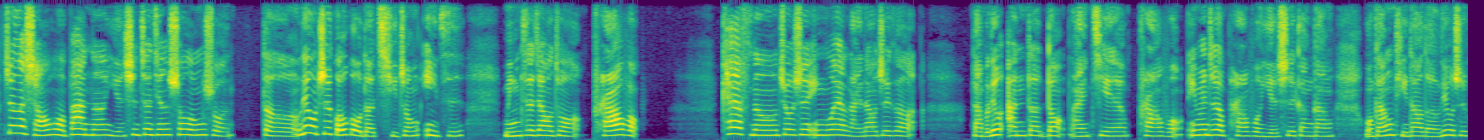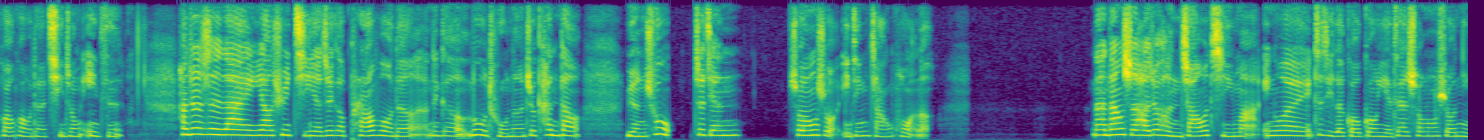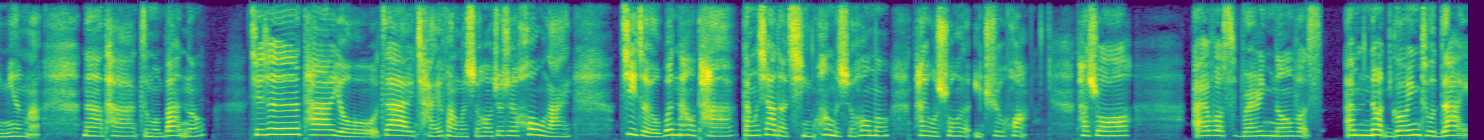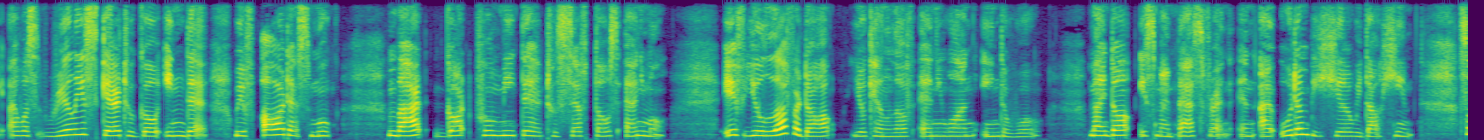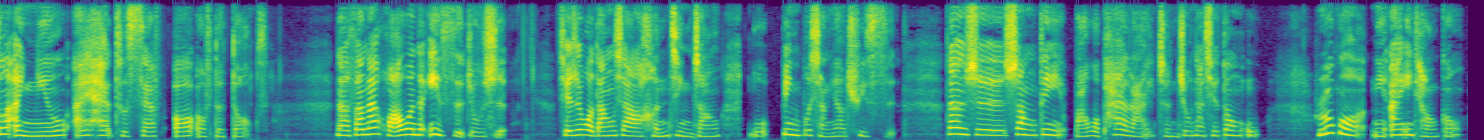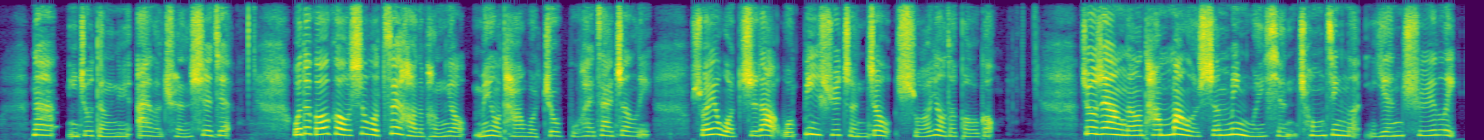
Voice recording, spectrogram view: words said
这个小伙伴呢也是这间收容所的六只狗狗的其中一只，名字叫做 Provo。Kev 呢就是因为来到这个。W Underdog 来接 Provo，因为这个 Provo 也是刚刚我刚提到的六只狗狗的其中一只。他就是在要去接这个 Provo 的那个路途呢，就看到远处这间收容所已经着火了。那当时他就很着急嘛，因为自己的狗狗也在收容所里面嘛。那他怎么办呢？其实他有在采访的时候，就是后来。记者有问到他当下的情况的时候呢，他又说了一句话，他说：“I was very nervous. I'm not going to die. I was really scared to go in there with all that smoke. But God put me there to save those animals. If you love a dog, you can love anyone in the world. My dog is my best friend, and I wouldn't be here without him. So I knew I had to save all of the dogs.” 那翻来华文的意思就是。其实我当下很紧张，我并不想要去死，但是上帝把我派来拯救那些动物。如果你爱一条狗，那你就等于爱了全世界。 我的狗狗是我最好的朋友，没有它我就不会在这里。所以我知道我必须拯救所有的狗狗。就这样呢，他冒了生命危险冲进了烟区里，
